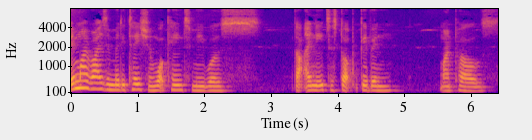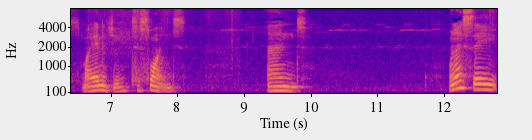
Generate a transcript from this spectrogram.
in my rising meditation, what came to me was that I need to stop giving my pearls, my energy to swines. And when I say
